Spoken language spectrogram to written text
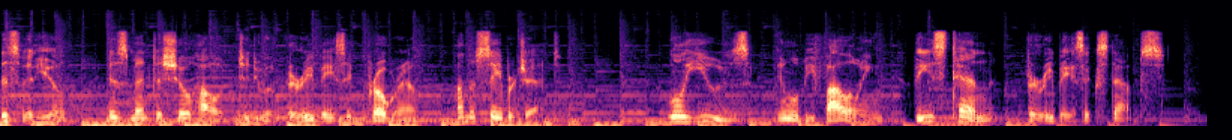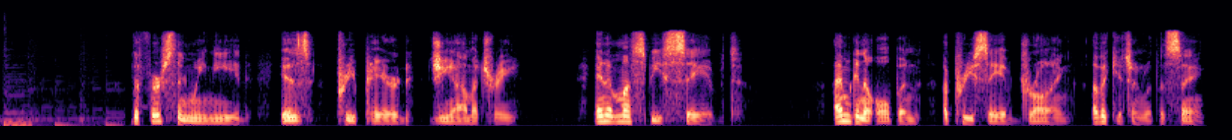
This video is meant to show how to do a very basic program on the Saberjet. We'll use and we'll be following these 10 very basic steps. The first thing we need is prepared geometry, and it must be saved. I'm going to open a pre-saved drawing of a kitchen with a sink.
